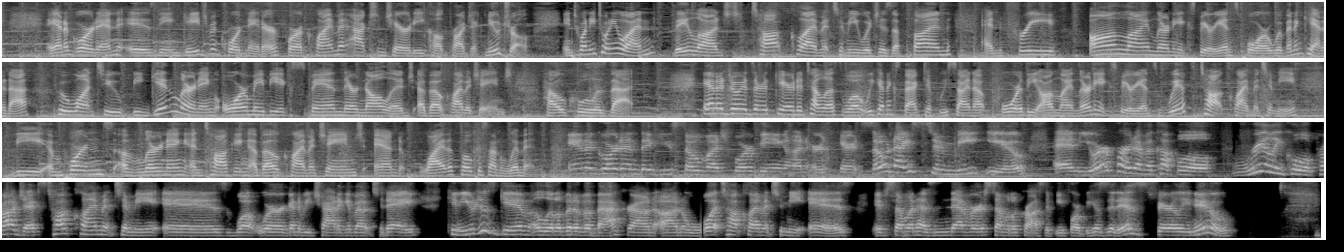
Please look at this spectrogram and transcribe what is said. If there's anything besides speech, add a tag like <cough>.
Anna Gordon is the engagement coordinator for a climate action charity called Project Neutral. In 2021, they launched Talk Climate to Me, which is a fun and free online learning experience for women in Canada who want to begin learning or maybe expand their knowledge about climate change. How cool is that? Anna joins Earth Care to tell us what we can expect if we sign up for the online learning experience with Talk Climate to Me the importance of learning and talking about climate change, and why the focus on women. Anna Gordon, thank you so much for being on Earth Care. It's so nice to meet you. And you're part of a couple really cool projects. Talk Climate to Me is what we're going to be chatting about today. Can you just give a little bit of a background on what Talk Climate to Me is if someone has never stumbled across it before? Because it is fairly new.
